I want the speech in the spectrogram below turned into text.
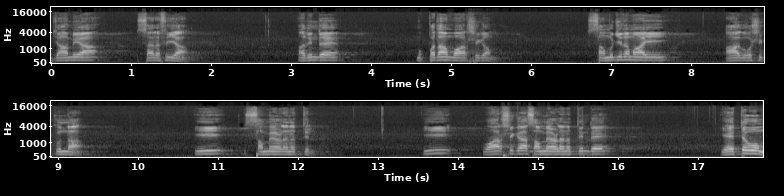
ജാമിയ സലഫിയ അതിന്റെ മുപ്പതാം വാർഷികം സമുചിതമായി ആഘോഷിക്കുന്ന ഈ സമ്മേളനത്തിൽ ഈ വാർഷിക സമ്മേളനത്തിന്റെ ഏറ്റവും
